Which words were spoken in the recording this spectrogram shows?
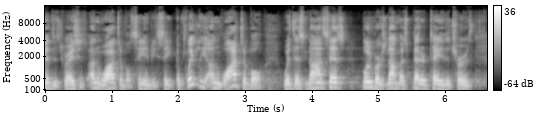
Goodness gracious, unwatchable CNBC, completely unwatchable with this nonsense. Bloomberg's not much better to tell you the truth.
